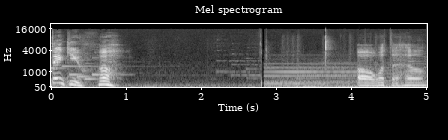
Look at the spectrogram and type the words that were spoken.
Thank you. Oh. Oh, what the hell?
